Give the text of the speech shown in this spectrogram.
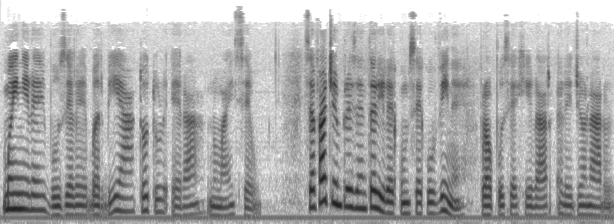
Mâinile, buzele, bărbia, totul era numai seu. Să facem prezentările cum se cuvine, propuse Hilar, legionarul.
